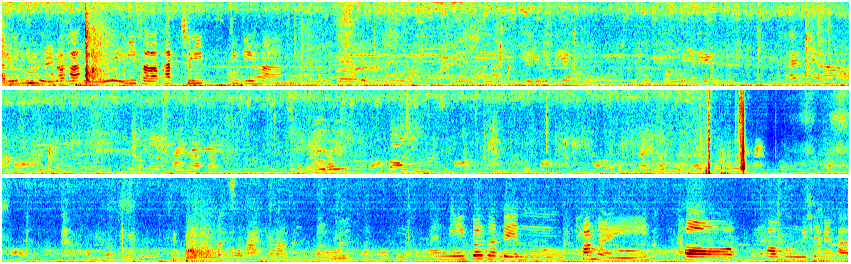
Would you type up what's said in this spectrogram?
เข็มขัดมีลูกหมูนะคะ มีสารพัดชนิดจริงๆค่ะ อันนี้ก็จะเป็นผ้าไหมทอทอมือใช่ไหมคะ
